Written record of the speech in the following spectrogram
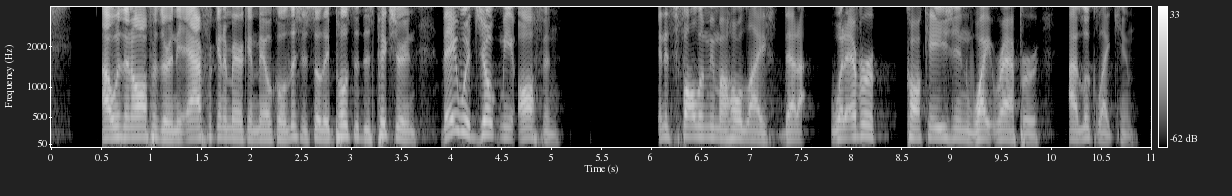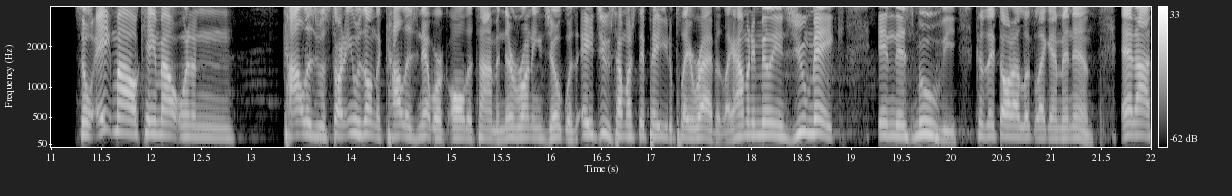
I was an officer in the African American Male Coalition. So they posted this picture, and they would joke me often. And it's followed me my whole life that I, whatever Caucasian white rapper, I look like him. So 8 Mile came out when college was starting. He was on the college network all the time, and their running joke was, "Hey, Juice, how much they pay you to play Rabbit? Like, how many millions you make in this movie?" Because they thought I looked like Eminem, and I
